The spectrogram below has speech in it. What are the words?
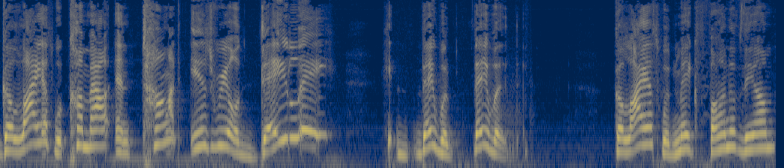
Goliath would come out and taunt Israel daily? They would, they would, Goliath would make fun of them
